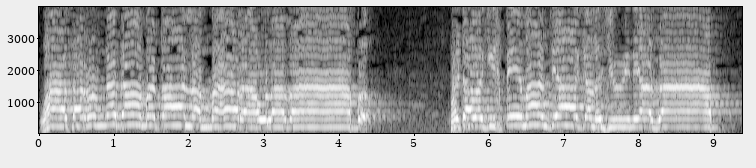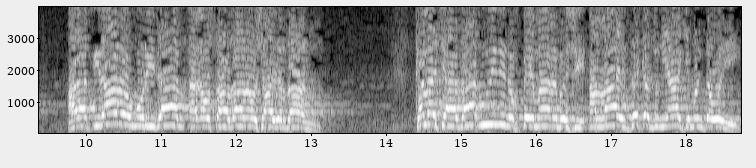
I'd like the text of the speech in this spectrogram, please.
واسر الندامتا لما راو العذاب۔ پٹاوا کی پیمان تیا کل چوین عذاب۔ اگا تیران و مریدان اگا استادان و شاگردان کل چا عذاب ہوئی نک پیمان بشی اللہ ذکر دنیا کی منگتا ہوئی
